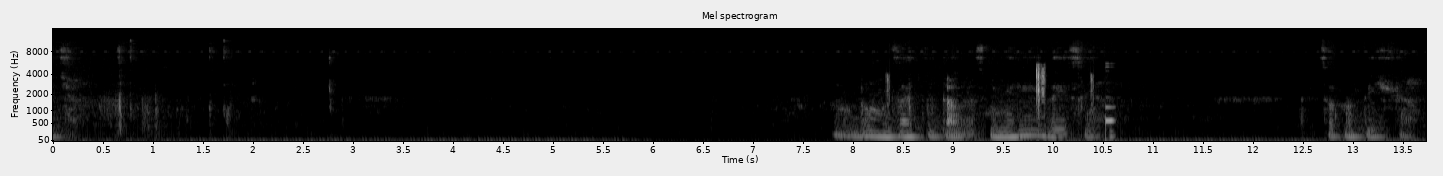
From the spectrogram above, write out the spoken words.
10. Ну, думаю, зайти также с нас если 500 на 1000.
